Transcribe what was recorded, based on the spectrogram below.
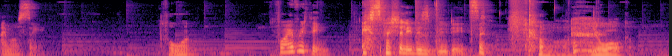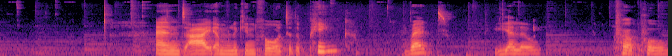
I must say. For what? For everything. Especially these blue dates. Come on. You're welcome. and I am looking forward to the pink, red, yellow, purple,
